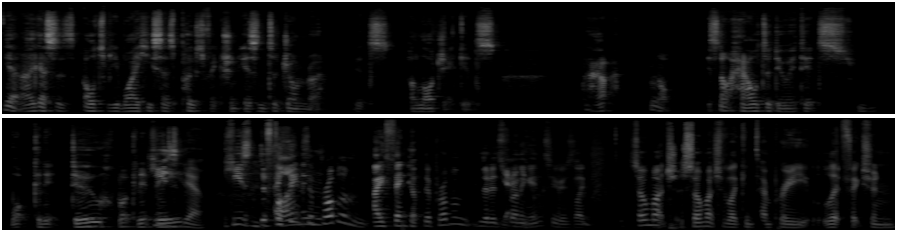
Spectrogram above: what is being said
yeah, I guess it's ultimately why he says post fiction isn't a genre. It's a logic. It's how, not. It's not how to do it. It's what can it do? What can it He's- be? Yeah, he's defining. I think the problem I think the problem that it's Yeah, running you- into is like so much so much of like contemporary lit fiction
